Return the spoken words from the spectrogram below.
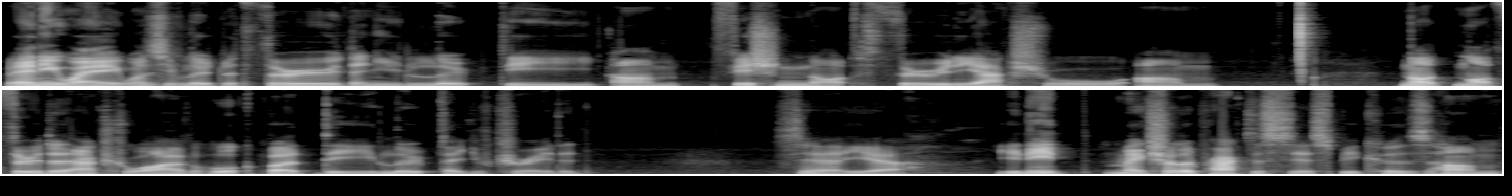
But anyway, once you've looped it through, then you loop the um, fishing knot through the actual um, not not through the actual eye of the hook, but the loop that you've created. So yeah. You need make sure to practice this because um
